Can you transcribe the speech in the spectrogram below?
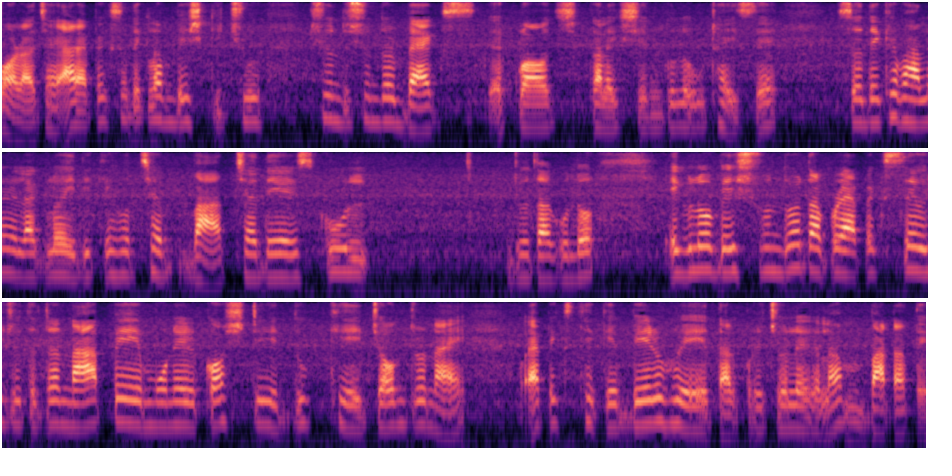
পরা যায়। আর অ্যাপেক্সে দেখলাম বেশ কিছু সুন্দর সুন্দর ব্যাগস ক্লজ কালেকশনগুলো উঠাইছে। সো দেখে ভালোই লাগল। এদিকে হচ্ছে বাচ্চাদের স্কুল জুতাগুলো। এগুলো বেশ সুন্দর। তারপর অ্যাপেক্সে ওই জুতাটা না পেয়ে মনের কষ্টে, দুঃখে, যন্ত্রণায় অ্যাপেক্স থেকে বের হয়ে তারপরে চলে গেলাম বাটাতে।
